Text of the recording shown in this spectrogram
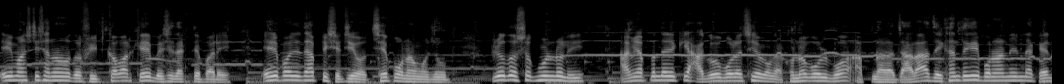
এই মাছটি সাধারণত ফিট খাবার খেয়ে বেশি থাকতে পারে। এরপর যে ধাপটি সেটি হচ্ছে পোনা মজুদ। প্রিয় দর্শক মণ্ডলী, আমি আপনাদেরকে আগেও বলেছি এবং এখনও বলব, আপনারা যারা যেখান থেকেই পোনা নিন না কেন,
